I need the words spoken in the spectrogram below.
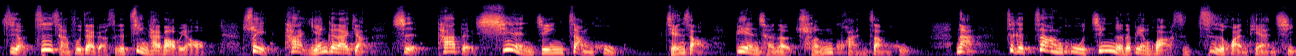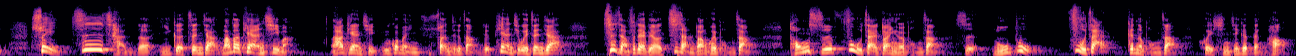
这叫资产负债表是个静态报表，所以它严格来讲是它的现金账户减少，变成了存款账户。那这个账户金额的变化是置换天然气，所以资产的一个增加，拿到天然气嘛，拿天然气，因为官你去算这个账，就天然气会增加，资产负债表的资产端会膨胀，同时负债端也会膨胀，是卢布负债跟着膨胀，会形成一个等号，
